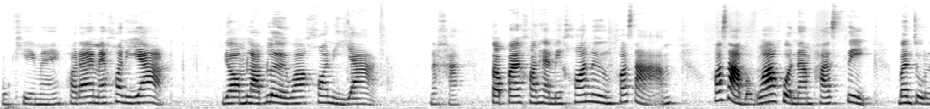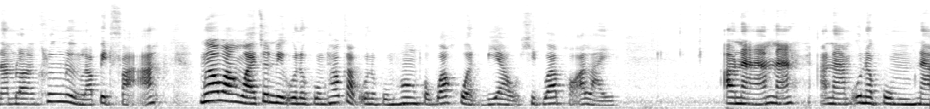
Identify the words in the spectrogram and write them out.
โอเคไหม พอได้ไหมข้อนี้ยาก ยอมรับเลยว่าข้อนี้ยากนะคะ ต่อไปขอแถมมีข้อหนึ่งข้อ 3 ข้อ 3 บอกว่าขวดน้ำพลาสติก บรรจุน้ำร้อนครึ่งหนึ่งแล้วปิดฝา เมื่อวางไว้จนมีอุณหภูมิเท่ากับอุณหภูมิห้อง พบว่าขวดเบี้ยวคิดว่าเพราะอะไร เอาน้ำนะ เอาน้ำอุณหภูมิน้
